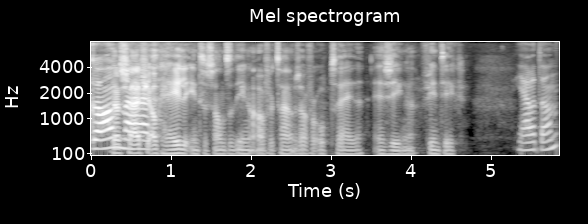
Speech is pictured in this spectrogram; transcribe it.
kan, Daar schrijf maar... je ook hele interessante dingen over trouwens, over optreden en zingen, vind ik. Ja, wat dan?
